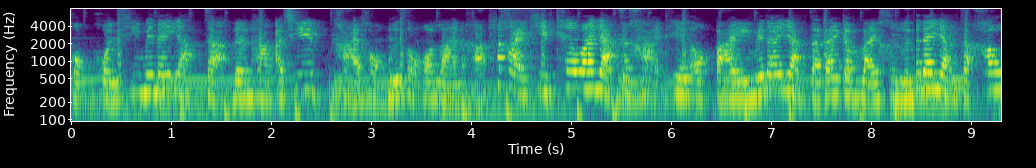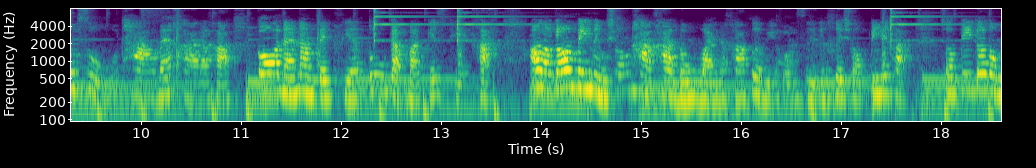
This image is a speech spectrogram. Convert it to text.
ของคนที่ไม่ได้อยากจะเดินทางอาชีพขายของมือสองออนไลน์นะคะ ถ้าใครคิดแค่ว่าอยากจะขายเทออกไป ไม่ได้อยากจะได้กำไรคืน ไม่ได้อยากจะเข้าสู่ทางแม่ค้านะคะ ก็แนะนำเป็นเคลียร์ตู้กับ Marketplace ค่ะเอาแล้วก็มีหนึ่งช่องทางค่ะลงไว้นะคะเผื่อมีคนซื้อก็คือ s h อ p e e ค่ะ s h อ p e e ก็ลง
